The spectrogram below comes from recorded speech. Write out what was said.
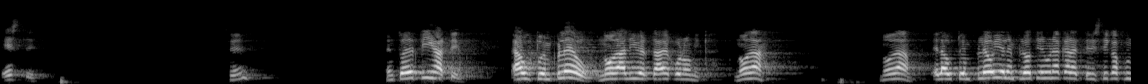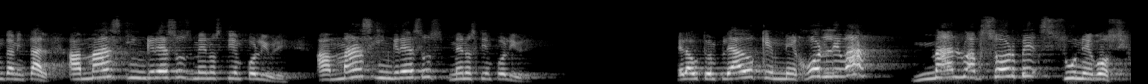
Este. ¿Sí? Entonces, fíjate, autoempleo no da libertad económica, no da. No da. El autoempleo y el empleo tienen una característica fundamental. A más ingresos, menos tiempo libre. A más ingresos, menos tiempo libre. El autoempleado que mejor le va más lo absorbe su negocio.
